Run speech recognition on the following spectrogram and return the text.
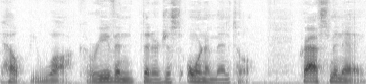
help you walk, or even that are just ornamental. Craftsman A.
